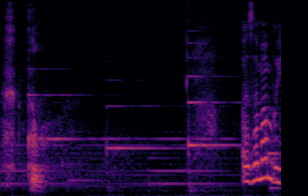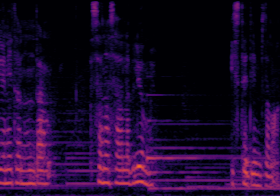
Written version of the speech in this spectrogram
Tamam. O zaman bu yeni tanımdan sana sarılabiliyor muyum? İstediğim zaman.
